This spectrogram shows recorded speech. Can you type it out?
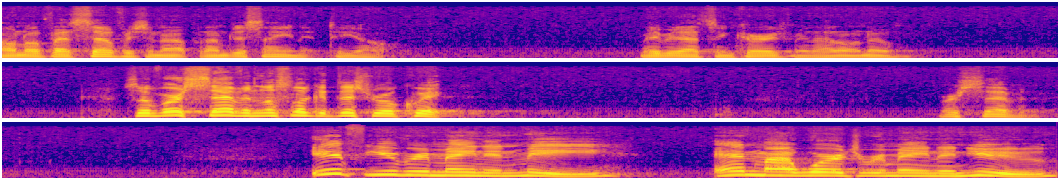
I don't know if that's selfish or not, but I'm just saying it to y'all. Maybe that's encouragement. I don't know. So, verse 7, let's look at this real quick. Verse 7. If you remain in me and my words remain in you,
